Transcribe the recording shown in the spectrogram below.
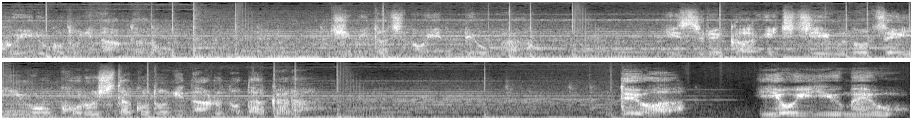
悔いることになるだろう君たちの遠慮がいずれか1チームの全員を殺したことになるのだからでは良い夢を。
